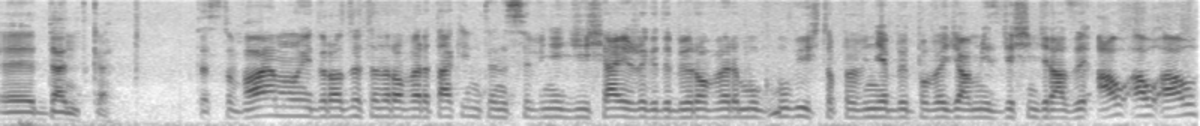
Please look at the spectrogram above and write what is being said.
e, dętkę. Testowałem, moi drodzy, ten rower tak intensywnie dzisiaj, że gdyby rower mógł mówić, to pewnie by powiedział mi z 10 razy au, au, au.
